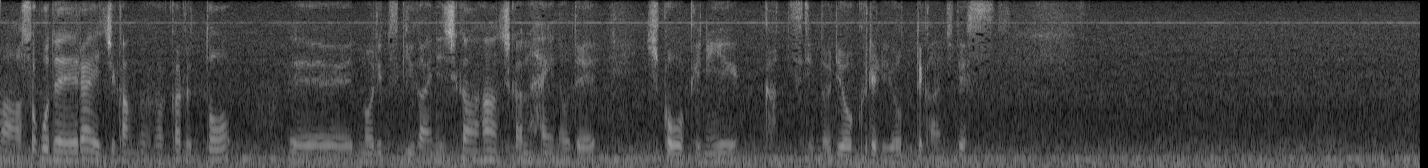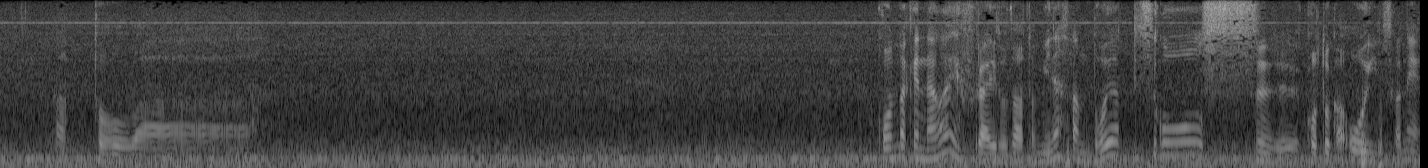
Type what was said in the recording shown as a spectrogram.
まあそこでえらい時間がかかると、えー、乗り継ぎが2時間半しかないので飛行機にがっつり乗り遅れるよって感じです。あとはこんだけ長いフライトだと皆さんどうやって過ごすことが多いんですかね、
